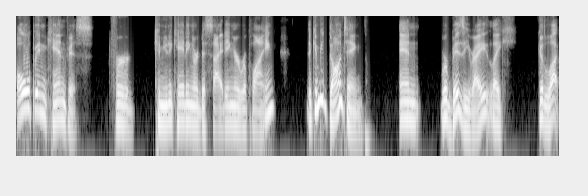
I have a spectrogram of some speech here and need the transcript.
open canvas for communicating or deciding or replying, it can be daunting. And we're busy, right? Like, good luck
